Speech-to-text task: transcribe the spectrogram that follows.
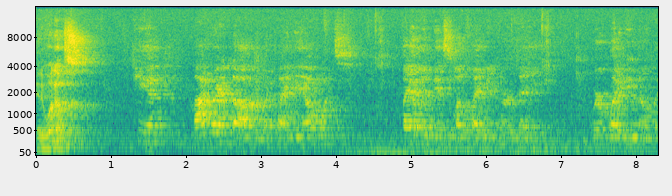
Anyone else? Ken, my granddaughter, Matavia Owens, fell and dislocated her knee. We're waiting on the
